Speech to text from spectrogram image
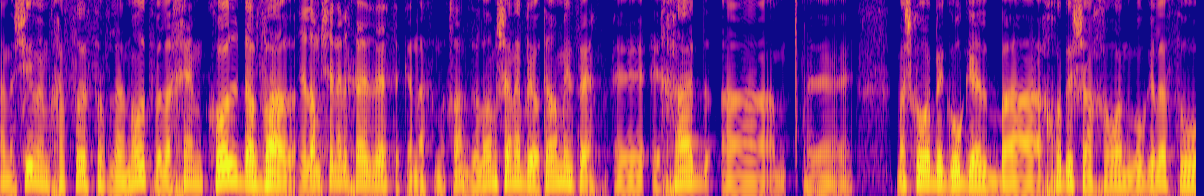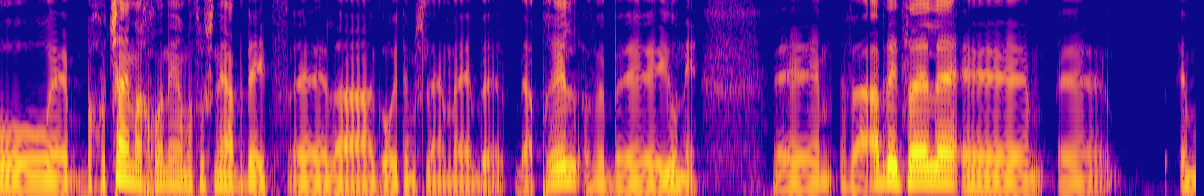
אנשים הם חסרי סבלנות, ולכן כל דבר, זה לא משנה בכלל איזה עסק אנחנו, נכון? זה לא משנה, ויותר מזה, אה, אחד, אה, מה שקורה בגוגל, בחודש האחרון, גוגל עשו, אה, בחודשיים האחרונים הם עשו שני updates לאלגוריתם שלהם, באפריל וביוני. וה updates האלה, הם,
